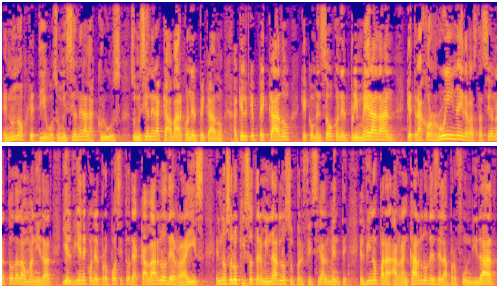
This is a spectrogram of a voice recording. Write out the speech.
en un objetivo. Su misión era la cruz. Su misión era acabar con el pecado. Aquel que pecado que comenzó con el primer Adán, que trajo ruina y devastación a toda la humanidad. Y él viene con el propósito de acabarlo de raíz. Él no solo quiso terminarlo superficialmente. Él vino para arrancarlo desde la profundidad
